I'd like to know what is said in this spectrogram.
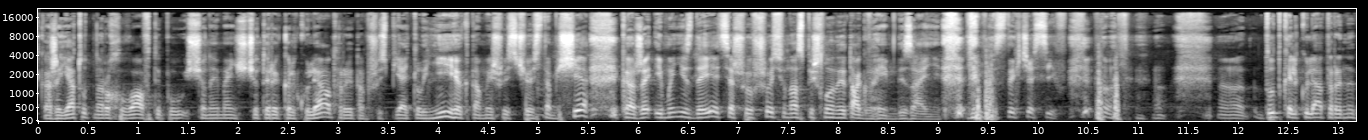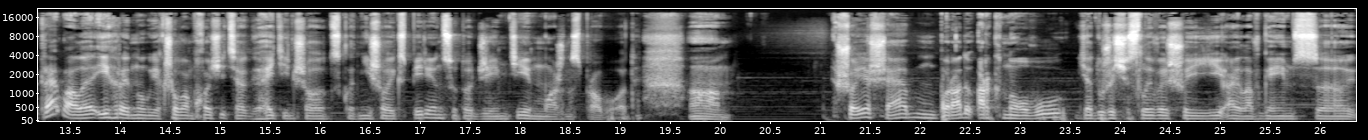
Каже: я тут нарахував, типу, щонайменш 4 калькулятори, там щось 5 линійок, там і щось, щось там ще. Каже, і мені здається, що щось у нас пішло не так в геймдизайні, з тих часів. Е, Тут калькулятори не треба, але ігри, ну, якщо вам хочеться геть іншого складнішого experience у, то GMT можна спробувати. Що я ще порадив? Аркнову. Я дуже щасливий, що її I Love Games е,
